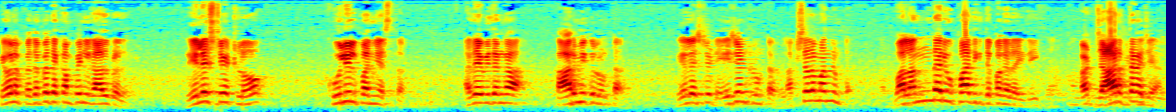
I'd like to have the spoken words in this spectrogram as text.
కేవలం పెద్ద పెద్ద కంపెనీలు కాదు బ్రదర్. రియల్ ఎస్టేట్లో కూలీలు పనిచేస్తారు. అదేవిధంగా కార్మికులు ఉంటారు. రియల్ ఎస్టేట్ ఏజెంట్లు ఉంటారు. లక్షల మంది ఉంటారు. వాళ్ళందరి ఉపాధికి దెబ్బ కదా ఇది. బట్ జాగ్రత్తగా చేయాలి.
